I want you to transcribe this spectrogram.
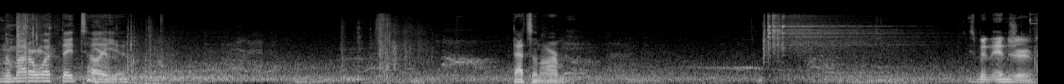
No matter what they tell you. That's an arm. He's been injured.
